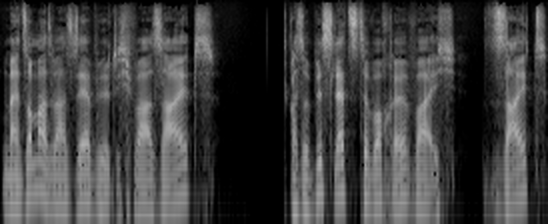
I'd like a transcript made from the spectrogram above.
Mein Sommer war sehr wild. Ich war seit, also bis letzte Woche war ich seit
